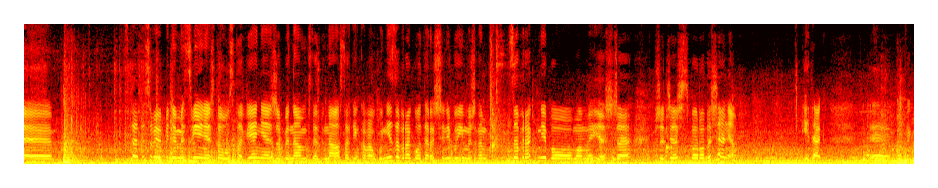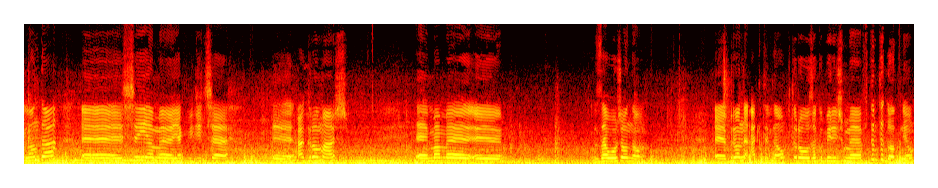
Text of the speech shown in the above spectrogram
e, wtedy sobie będziemy zmieniać to ustawienie, żeby nam wtedy na ostatnim kawałku nie zabrakło. Teraz się nie boimy, że nam zabraknie, bo mamy jeszcze przecież sporo do siania. I tak e, to wygląda. E, szyjemy, jak widzicie, e, agromasz. E, mamy e, założoną bronę aktywną, którą zakupiliśmy w tym tygodniu.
